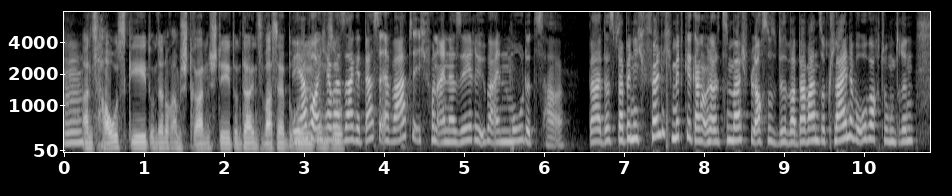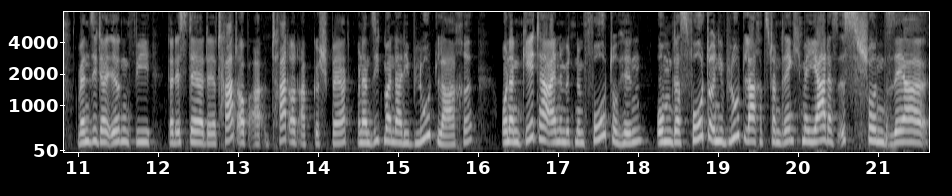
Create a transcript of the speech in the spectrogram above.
ans Haus geht und dann noch am Strand steht und da ins Wasser brüllt. Mhm. Ja, wo ich und aber so. sage, das erwarte ich von einer Serie über einen Modezar. Da, das, da bin ich völlig mitgegangen. Oder zum Beispiel auch so, da war- da waren so kleine Beobachtungen drin, wenn sie da irgendwie, dann ist der, der Tatort, Tatort abgesperrt und dann sieht man da die Blutlache und dann geht da eine mit einem Foto hin, um das Foto in die Blutlache zu stellen. Da denke ich mir, ja, das ist schon sehr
